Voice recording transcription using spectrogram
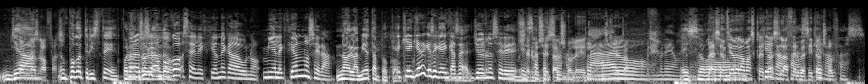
Ya. Con unas gafas. Un poco triste. Por bueno, otro eso será un poco selección de cada uno. Mi elección no será. No, la mía tampoco. Eh, Quien quiera que se quede en casa, yo no seré esa cerveceta al persona. solet, claro, hombre, hombre. Eso. La esencia de la ¿Qué mascleta es la cervecita ¿Qué al sol. gafas?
